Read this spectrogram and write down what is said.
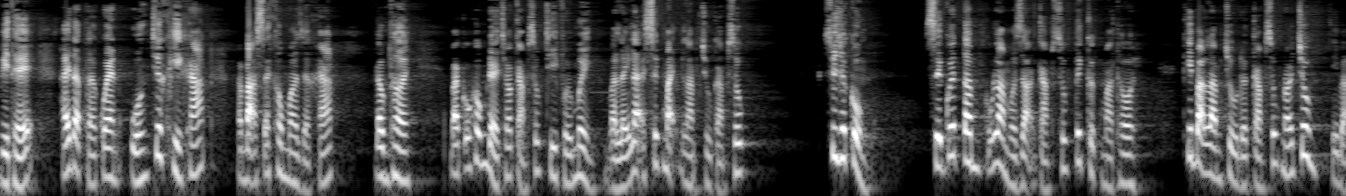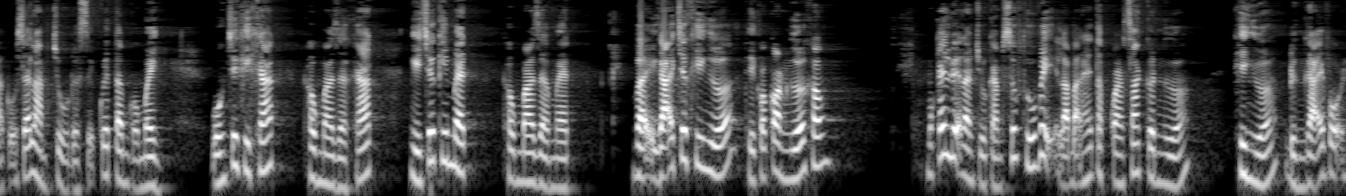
Vì thế, hãy tập thói quen uống trước khi khát và bạn sẽ không bao giờ khát. Đồng thời, bạn cũng không để cho cảm xúc chi phối mình và lấy lại sức mạnh làm chủ cảm xúc. Suy cho cùng, sự quyết tâm cũng là một dạng cảm xúc tích cực mà thôi. Khi bạn làm chủ được cảm xúc nói chung thì bạn cũng sẽ làm chủ được sự quyết tâm của mình. Uống trước khi khát, không bao giờ khát. Nghỉ trước khi mệt, không bao giờ mệt. Vậy gãi trước khi ngứa thì có còn ngứa không? Một cách luyện làm chủ cảm xúc thú vị là bạn hãy tập quan sát cơn ngứa. Khi ngứa, đừng gãi vội.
